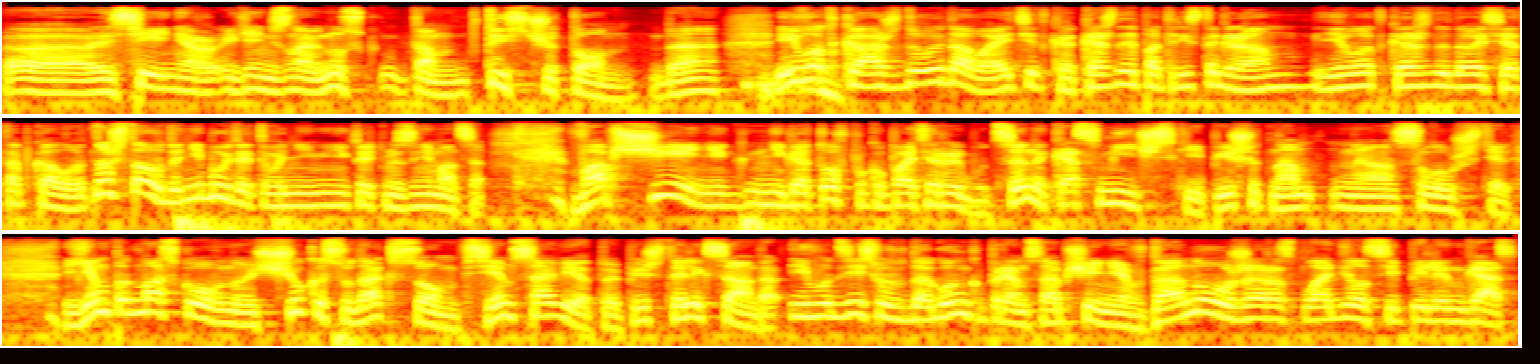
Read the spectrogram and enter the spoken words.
а, сейнер, я не знаю, ну, там, тысячу тонн, да. И вот каждую давайте, каждая по 300 грамм, и вот каждую давайте это обкалывать. Ну что, да не будет этого никто этим заниматься. Вообще не, не готов покупать рыбу. Цены космические, пишет нам э, слушатель. Ем подмосковную, щука, судак, сом. Всем советую, пишет Александр. И вот здесь вот вдогонку прям сообщение. В Дону уже расплодился пеленгаз.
